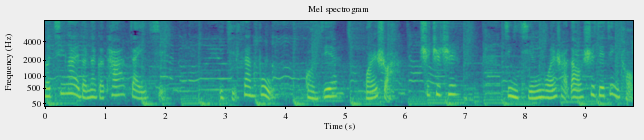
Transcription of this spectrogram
和亲爱的那个他在一起，一起散步、逛街、玩耍、吃吃吃，尽情玩耍到世界尽头，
